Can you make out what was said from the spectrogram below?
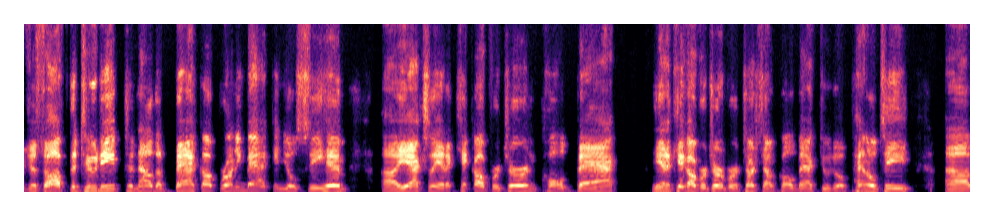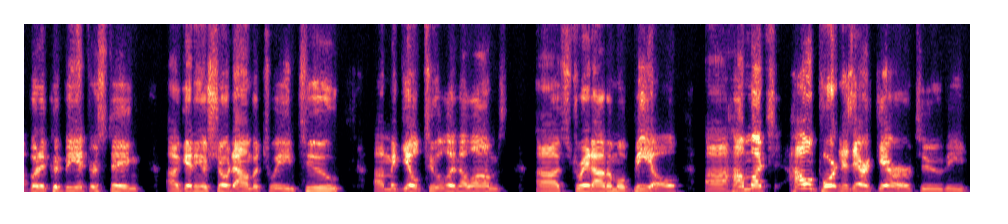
just off the two deep to now the backup running back. And you'll see him. Uh, he actually had a kickoff return called back. He had a kickoff return for a touchdown called back due to a penalty. Uh, but it could be interesting uh, getting a showdown between two uh, McGill-Toolen alums uh, straight out of Mobile. Uh, how much, how important is Eric Garror to the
